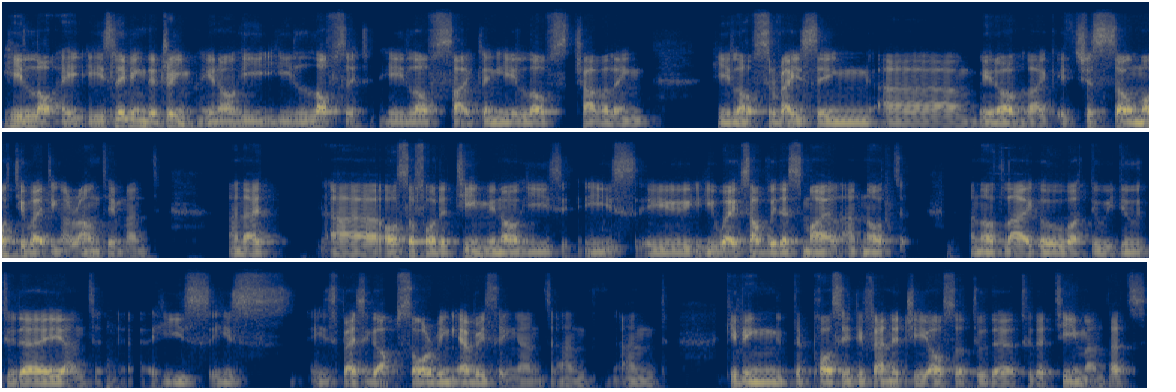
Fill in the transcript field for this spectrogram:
he lo- he's living the dream. You know, he he loves it. He loves cycling. He loves traveling. He loves racing. Um, you know, like it's just so motivating around him, and and I uh, also for the team. You know, he's he's he, he wakes up with a smile and not and not like oh what do we do today and he's he's he's basically absorbing everything and and and giving the positive energy also to the to the team. And that's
